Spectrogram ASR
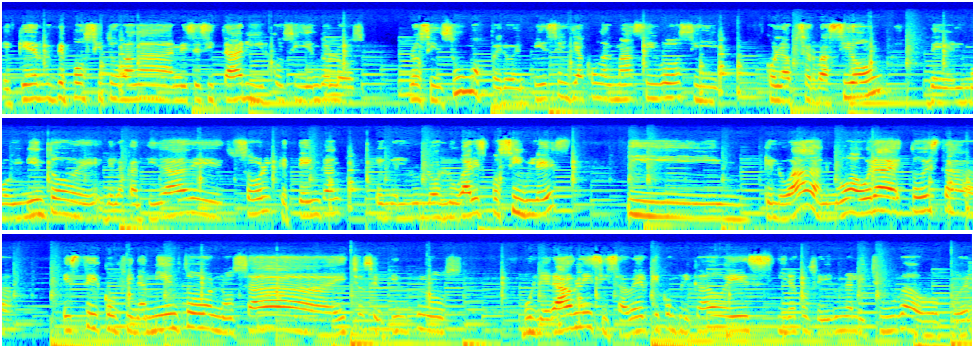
en qué depósito van a necesitar y ir consiguiendo los, los insumos, pero empiecen ya con almácigos y con la observación del movimiento de, la cantidad de sol que tengan en los lugares posibles y que lo hagan, ¿no? Ahora todo esta, este confinamiento nos ha hecho sentirnos vulnerables y saber qué complicado es ir a conseguir una lechuga o poder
